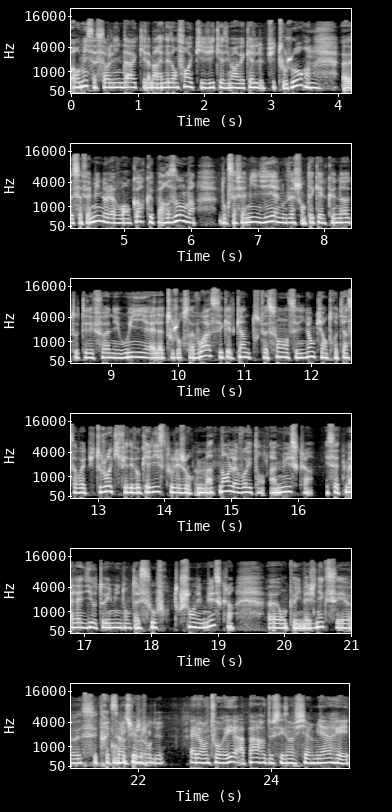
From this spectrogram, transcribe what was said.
hormis sa sœur Linda qui est la marraine des enfants et qui vit quasiment avec elle depuis toujours, Mm. euh, sa famille ne la voit encore que par Zoom. Donc sa famille dit, elle nous a chanté quelques notes au téléphone et oui, elle a toujours sa voix. C'est quelqu'un de toute façon, Céline Dion, qui entretient sa voix depuis toujours et qui fait des vocalises tous les jours. Maintenant, la voix étant un muscle et cette maladie auto-immune dont elle souffre touchant les muscles, euh, on peut imaginer que c'est euh, très compliqué aujourd'hui. Elle est entourée, à part de ses infirmières et,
